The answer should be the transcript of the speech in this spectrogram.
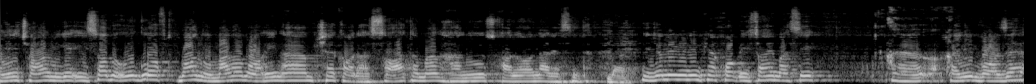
آیه چهار میگه عیسی به او گفت بانو مرا با این ام چه کار است؟ ساعت من هنوز فرا نرسیده. بله. اینجا می‌بینیم که خب عیسی مسیح خیلی واضح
